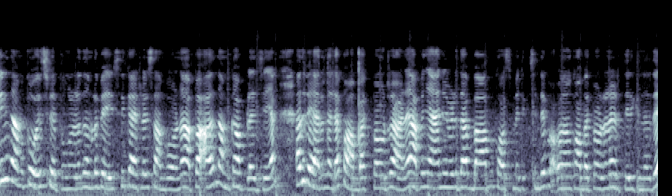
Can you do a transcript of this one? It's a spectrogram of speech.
ഇനി നമുക്ക് ഒരു സ്റ്റെപ്പും കൂടെ നമ്മുടെ ബേസിക് ആയിട്ടുള്ള ഒരു സംഭവമാണ്. അപ്പോൾ അത് നമുക്ക് അപ്ലൈ ചെയ്യാം. അത് വേറെ നല്ല കോമ്പാക്ട് ആണ്. അപ്പോൾ ഞാൻ ഇവിടെ ദാ ബാം കോസ്മെറ്റിക്സിന്റെ കോമ്പാക്ട് പൗഡറാണ് എടുത്തിരിക്കുന്നത്.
